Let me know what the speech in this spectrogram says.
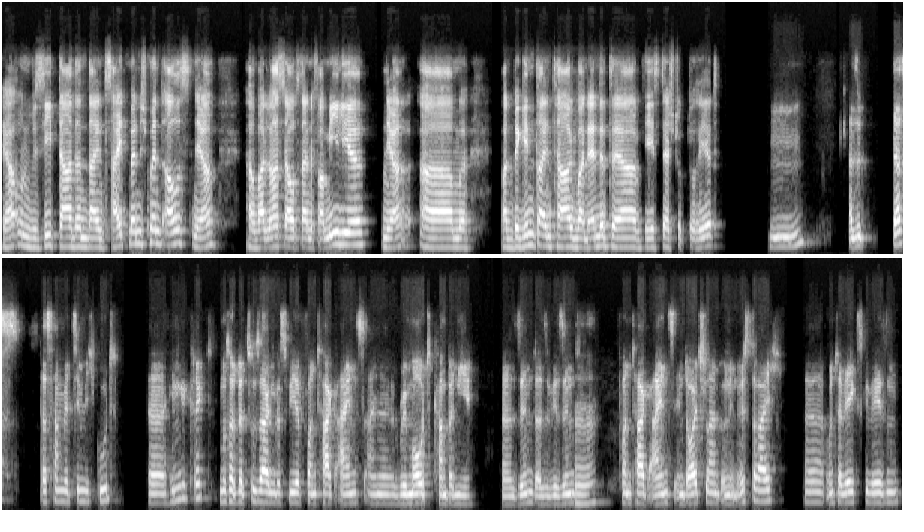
Ja, und wie sieht da dann dein Zeitmanagement aus? Ja, weil du hast ja auch deine Familie, ja. Ähm, Wann beginnt dein Tag? Wann endet der? Wie ist der strukturiert? Mhm. Also das, das haben wir ziemlich gut äh, hingekriegt. Ich muss auch dazu sagen, dass wir von Tag 1 eine Remote Company äh, sind. Also wir sind mhm. von Tag 1 in Deutschland und in Österreich äh, unterwegs gewesen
